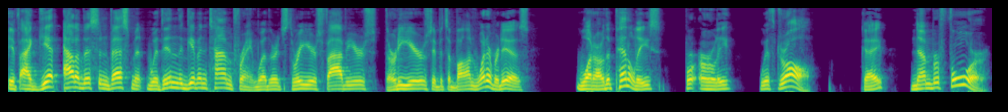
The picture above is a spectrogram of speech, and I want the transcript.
if I get out of this investment within the given time frame, whether it's three years, five years, 30 years, if it's a bond, whatever it is, what are the penalties for early withdrawal? Okay. Number four,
